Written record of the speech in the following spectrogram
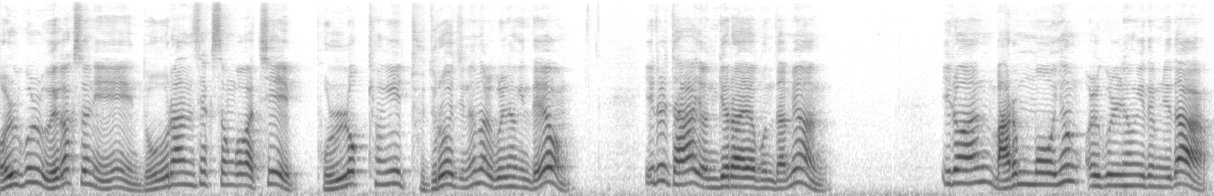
얼굴 외곽선이 노란색 선과 같이 볼록형이 두드러지는 얼굴형인데요. 이를 다 연결하여 본다면 이러한 마름모형 얼굴형이 됩니다.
